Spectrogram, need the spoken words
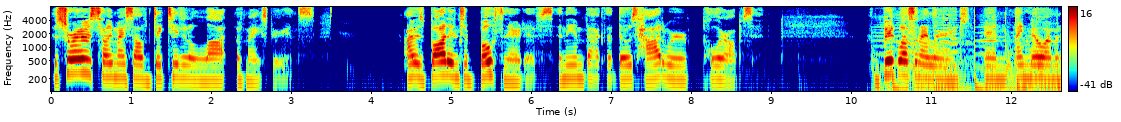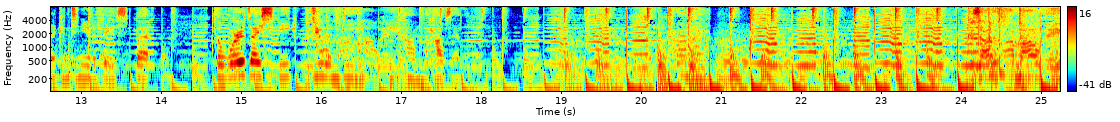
The story I was telling myself dictated a lot of my experience. I was bought into both narratives, and the impact that those had were polar opposite. Big lesson I learned, and I know I'm going to continue to face, but the words I speak do indeed become the house I live in. Cause I find my way,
